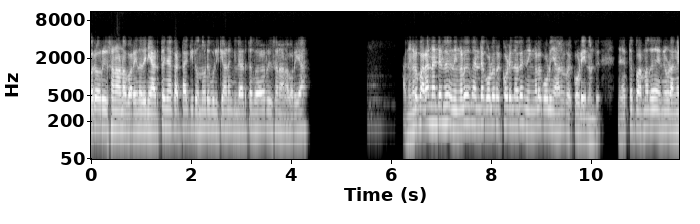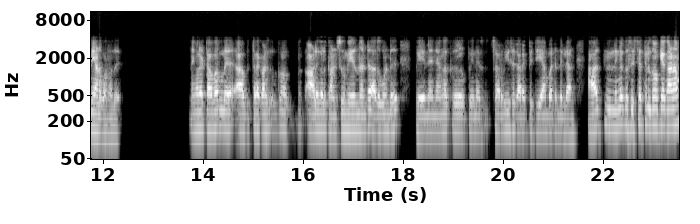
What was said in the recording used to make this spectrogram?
ഓരോ റീസൺ ആണോ പറയുന്നത്? ഇനി അടുത്ത ഞാൻ കട്ടാക്കിയിട്ട് ഒന്നുകൂടി വിളിക്കുകയാണെങ്കിൽ അടുത്ത വേറെ റീസൺ ആണോ പറയാ നിങ്ങൾ പറയാൻ എന്റെ നിങ്ങൾ എന്റെ കോൾ റെക്കോർഡ് ചെയ്യുന്ന പോലെ നിങ്ങളെ കോൾ ഞാനും റെക്കോർഡ് ചെയ്യുന്നുണ്ട്. നേരത്തെ പറഞ്ഞത് എന്നോട് അങ്ങനെയാണ് പറഞ്ഞത്. നിങ്ങളെ ടവറിൽ ഇത്ര ആളുകൾ കൺസ്യൂം ചെയ്യുന്നുണ്ട്. അതുകൊണ്ട് പിന്നെ ഞങ്ങൾക്ക് പിന്നെ സർവീസ് കറക്റ്റ് ചെയ്യാൻ പറ്റുന്നില്ല. ആ നിങ്ങൾക്ക് സിസ്റ്റത്തിൽ നോക്കിയാൽ കാണാൻ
